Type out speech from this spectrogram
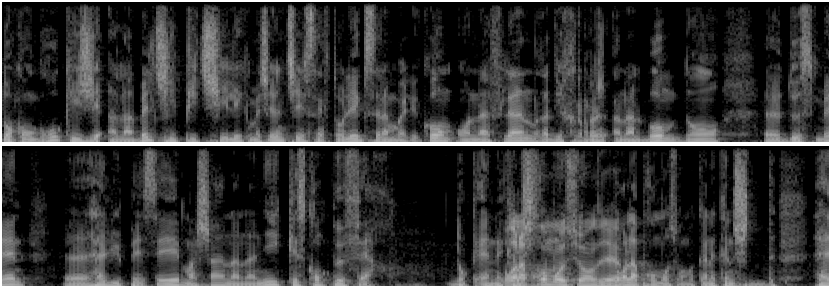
Donc en gros, qui j'ai un label qui pitch لك مثلا تيصيفطوا لك السلام عليكم on a فلان غادي يخرج un album dans euh, deux semaines ها لو بي سي machin nanani qu'est-ce qu'on peut faire Donc, pour la promotion. Pour la promotion. Donc, on a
